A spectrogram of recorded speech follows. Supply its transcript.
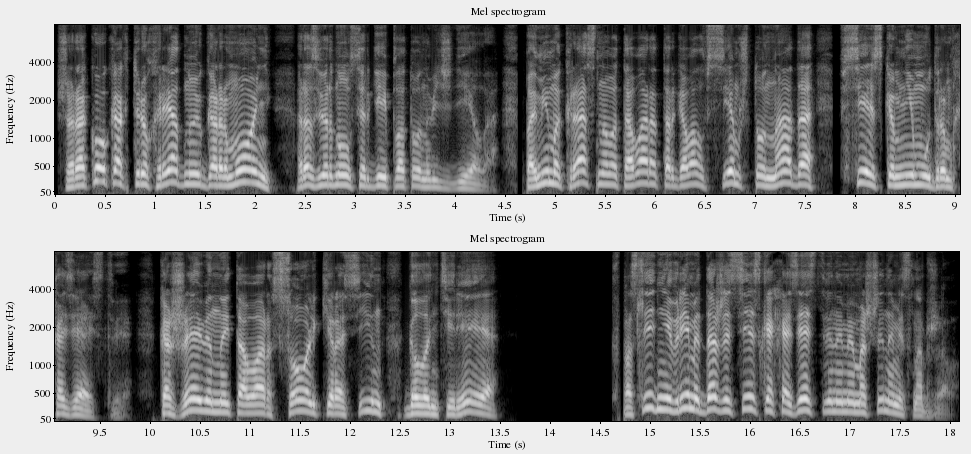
Широко, как трехрядную гармонь, развернул Сергей Платонович дело. Помимо красного товара торговал всем, что надо в сельском немудром хозяйстве. Кожевенный товар, соль, керосин, галантерея. В последнее время даже сельскохозяйственными машинами снабжал.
